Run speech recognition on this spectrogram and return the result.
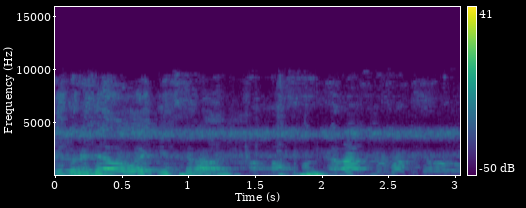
ఎదురు సేవ పోయి తీసుకురావాలి. మంగళాత్రులు పట్టుకురాడు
